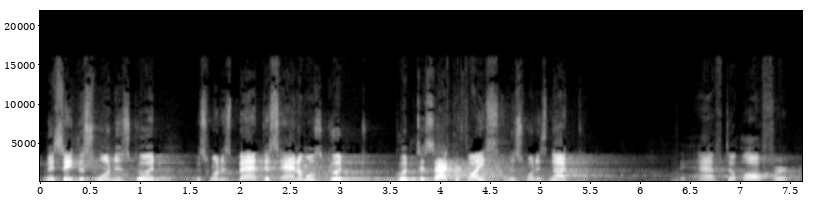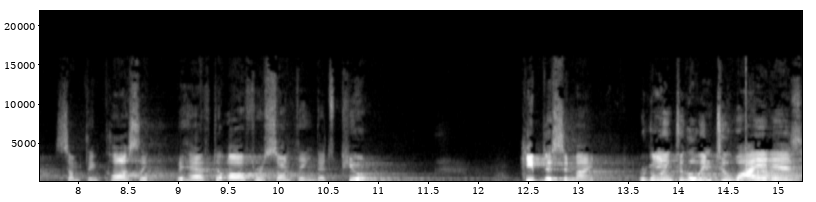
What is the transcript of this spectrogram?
and they say, this one is good, this one is bad, this animal is good, good to sacrifice, and this one is not good. They have to offer something costly. They have to offer something that's pure. Keep this in mind. We're going to go into why it is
